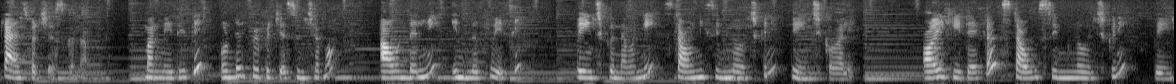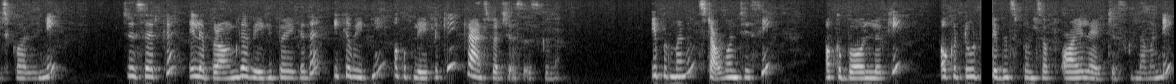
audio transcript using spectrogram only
ట్రాన్స్ఫర్ చేసుకుందాం. మనం ఏదైతే ఉండలు ప్రిపేర్ చేసి ఉంచామో ఆ ఉండల్ని ఇందులోకి వేసి వేయించుకుందామండి. స్టవ్ని సిమ్లో ఉంచుకుని వేయించుకోవాలి. ఆయిల్ హీట్ అయ్యాక స్టవ్ సిమ్లో ఉంచుకుని వేయించుకోవాలండి. చూసారుక ఇలా బ్రౌన్గా వేగిపోయాయి కదా ఇక వీటిని ఒక ప్లేట్లోకి ట్రాన్స్ఫర్ చేసేసుకుందాం. ఇప్పుడు మనం స్టవ్ ఆన్ చేసి ఒక బౌల్లోకి ఒక two table spoons of oil add చేసుకుందామండి.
